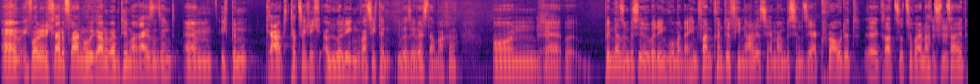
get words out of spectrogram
Ähm, ich wollte dich gerade fragen, wo wir gerade beim Thema Reisen sind. Ähm, ich bin gerade tatsächlich am überlegen, was ich denn über Silvester mache. Und Mhm. äh, bin da so ein bisschen überlegen, wo man da hinfahren könnte. Finale ist ja immer ein bisschen sehr crowded, äh, gerade so zur Weihnachtszeit.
